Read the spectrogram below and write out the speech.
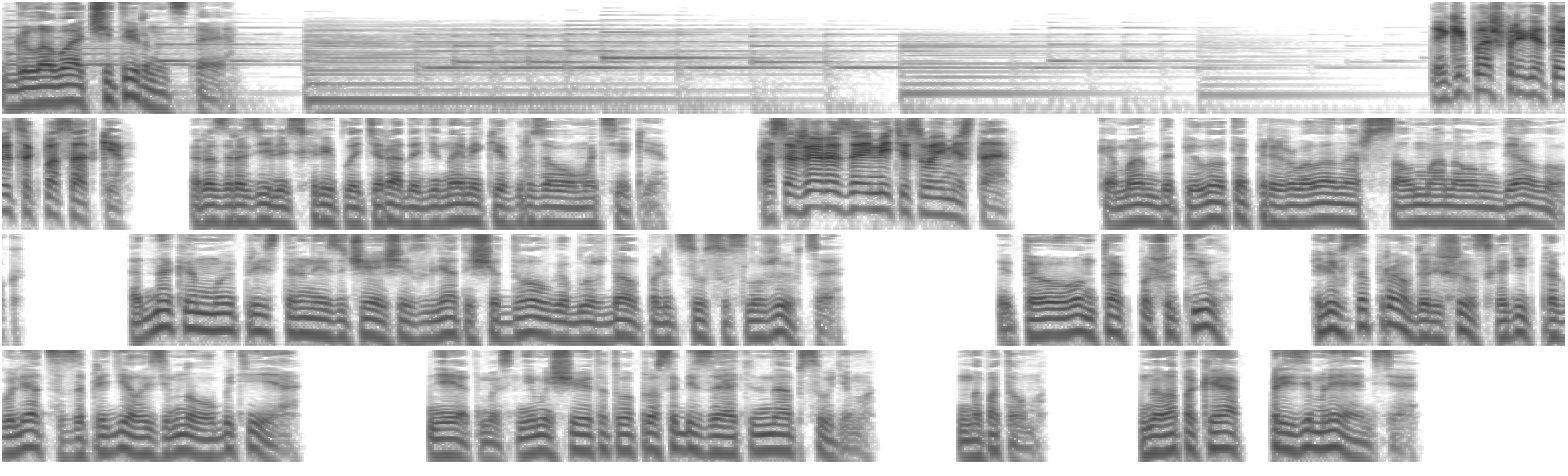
Глава 14 «Экипаж приготовится к посадке», — разразились хриплые тирады динамики в грузовом отсеке. «Пассажиры, займите свои места». Команда пилота прервала наш с Салмановым диалог. Однако мой пристально изучающий взгляд еще долго блуждал по лицу сослуживца. Это он так пошутил? Или взаправду решил сходить прогуляться за пределы земного бытия? Нет, мы с ним еще этот вопрос обязательно обсудим. Но потом. Ну а пока приземляемся.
